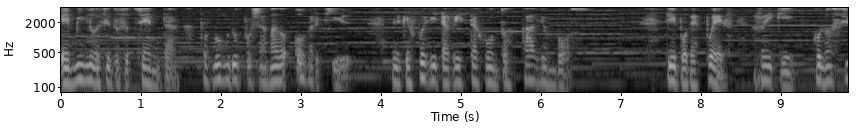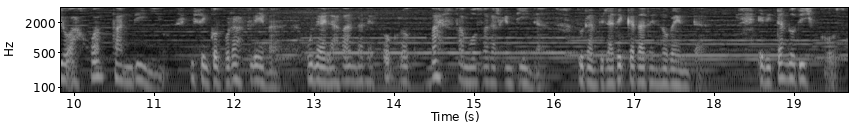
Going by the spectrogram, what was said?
En 1980 formó un grupo llamado Overkill, del que fue guitarrista junto a Fabio en. Tiempo después, Ricky conoció a Juan Fandiño y se incorporó a Flema, una de las bandas de pop rock más famosas de Argentina durante la década del 90, editando discos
